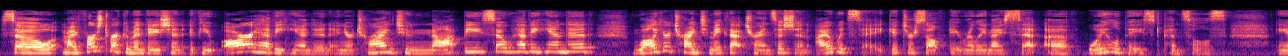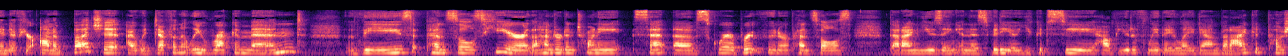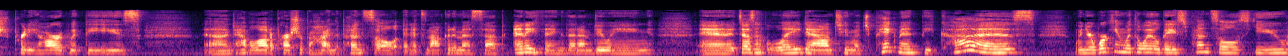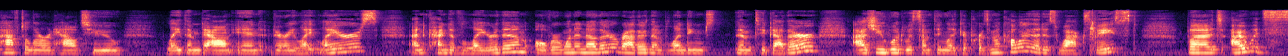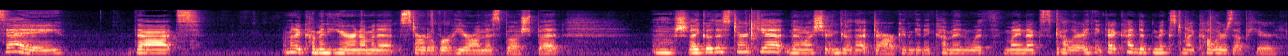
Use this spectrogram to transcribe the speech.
So my first recommendation, if you are heavy-handed and you're trying to not be so heavy-handed, while you're trying to make that transition, I would say get yourself a really nice set of oil-based pencils. And if you're on a budget, I would definitely recommend these pencils here, the 120 set of square Brutfuner pencils that I'm using in this video. You could see how beautifully they lay down, but I could push pretty hard with these and have a lot of pressure behind the pencil and it's not going to mess up anything that I'm doing and it doesn't lay down too much pigment because when you're working with oil-based pencils you have to learn how to lay them down in very light layers and kind of layer them over one another rather than blending them together as you would with something like a Prismacolor that is wax-based. But I would say that I'm going to come in here and I'm going to start over here on this bush, but Oh, should I go this dark yet? No, I shouldn't go that dark. I'm going to come in with my next color. I think I kind of mixed my colors up here.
